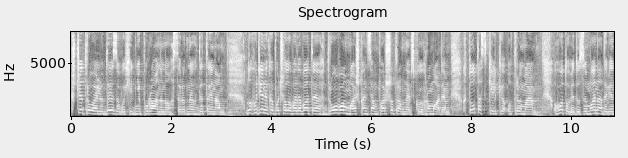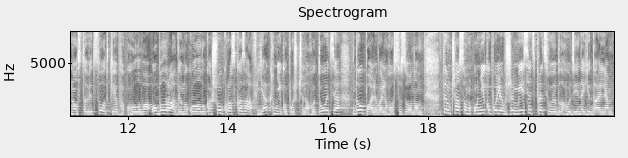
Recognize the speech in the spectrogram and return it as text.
Ще троє людей за вихідні поранено. Серед них дитина. Благодійники почали видавати дрова мешканцям першотравневської громади. Хто та скільки отримає? Готові до зими на 90%. Голова облради Микола Лукашук розказав, як Нікопольщина готується до опалювального сезону. Тим часом у Нікополі вже місяць працює благодійна їдальня.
